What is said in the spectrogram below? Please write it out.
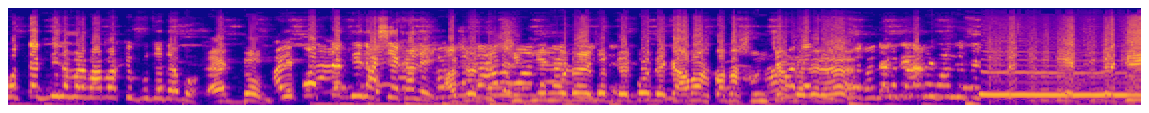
প্রত্যেক দিন আমার বাবাকে পুজো দেবো। একদম। আমি প্রত্যেক আসি এখানে। আচ্ছা একটু শিবলিঙ্গটা একবার দেখব দেখে আবার কথা শুনছি আপনাদের হ্যাঁ? একটু দেখি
